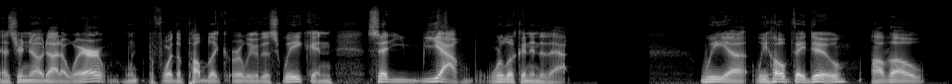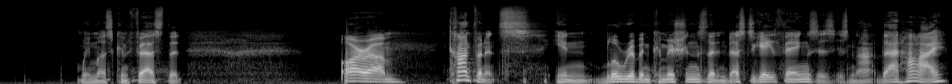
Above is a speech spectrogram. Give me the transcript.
as you're no doubt aware, went before the public earlier this week and said, "Yeah, we're looking into that." We uh, we hope they do, although we must confess that our um, confidence in blue ribbon commissions that investigate things is, is not that high.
